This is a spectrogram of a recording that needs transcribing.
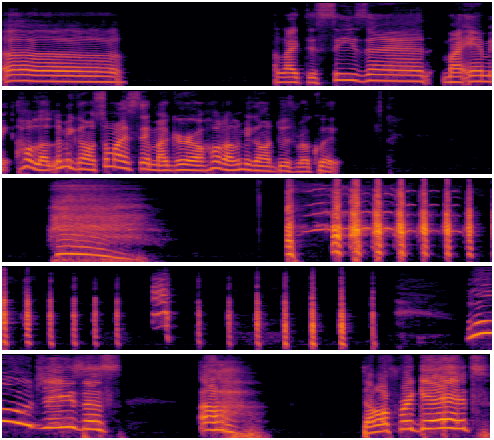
Uh I like this season. Miami. Hold up. Let me go. Somebody said my girl. Hold on. Let me go and do this real quick. oh, Jesus. Oh, don't forget.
